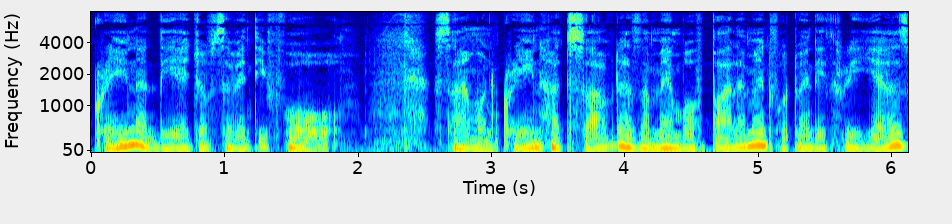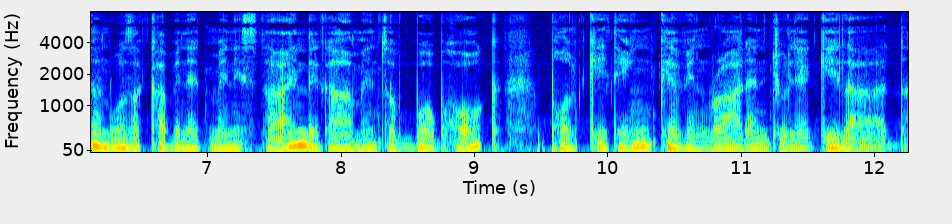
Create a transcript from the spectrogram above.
Crean at the age of 74. Simon Crean had served as a Member of Parliament for 23 years and was a cabinet minister in the governments of Bob Hawke, Paul Keating, Kevin Rudd, and Julia Gillard.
